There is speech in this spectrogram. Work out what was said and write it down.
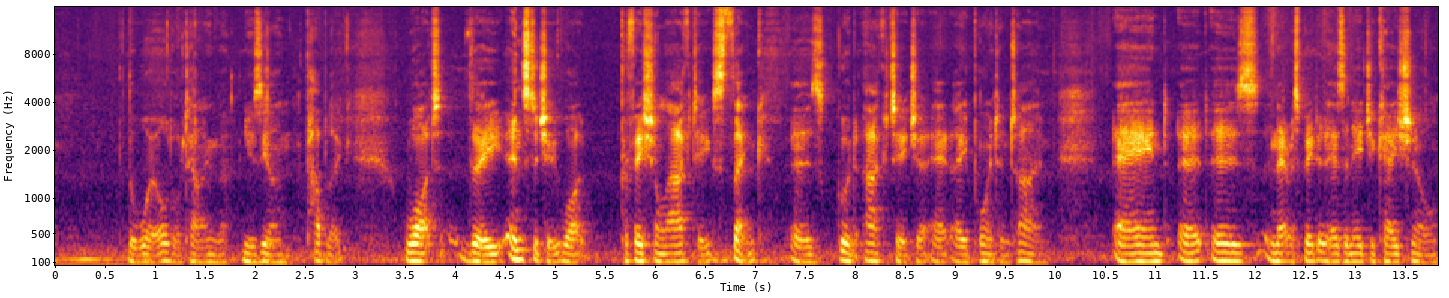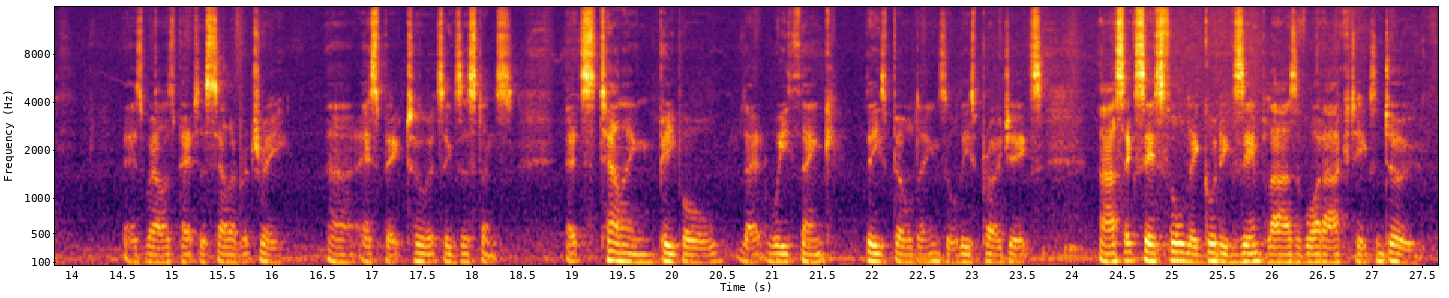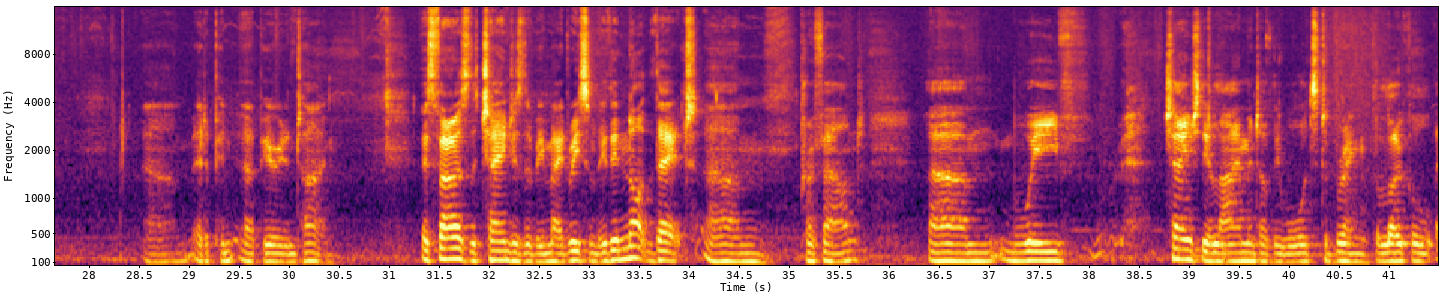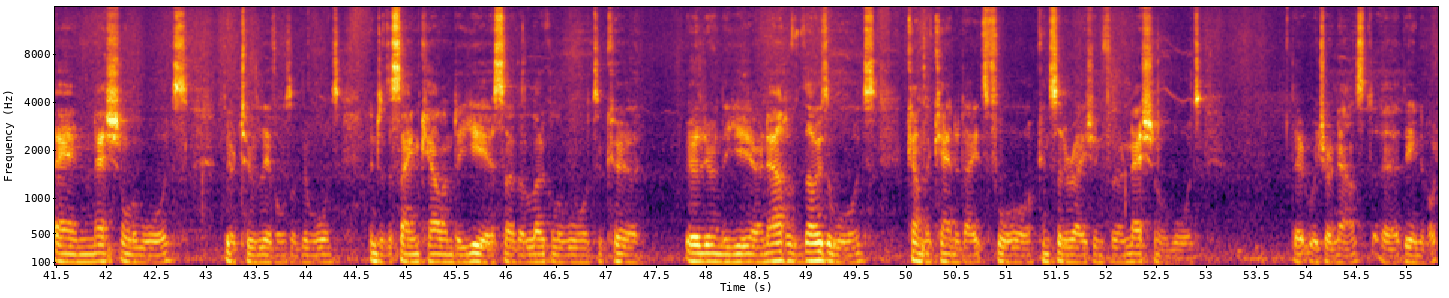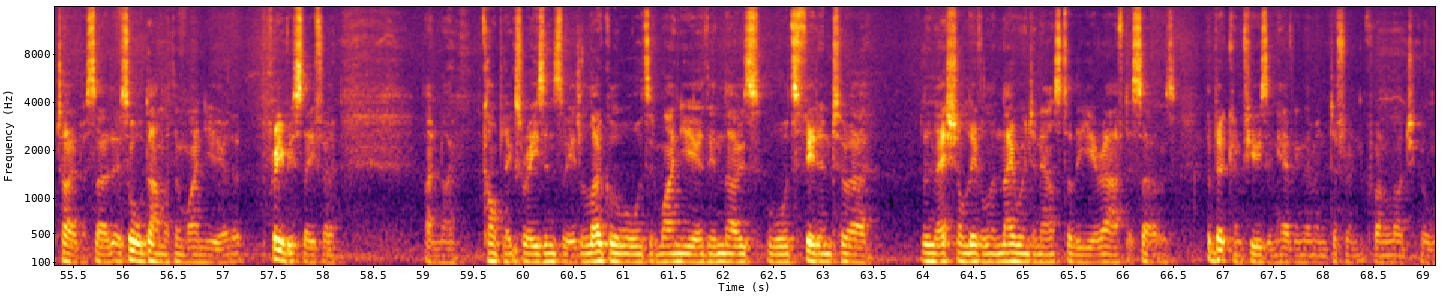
the world or telling the New Zealand public what the Institute, what professional architects think is good architecture at a point in time. And it is, in that respect, it has an educational as well as perhaps a celebratory uh, aspect to its existence. It's telling people that we think these buildings or these projects are successful, they're good exemplars of what architects do um, at a, pin, a, period in time. As far as the changes that have been made recently, they're not that um, profound. Um, we've changed the alignment of the awards to bring the local and national awards, there are two levels of the awards, into the same calendar year, so the local awards occur earlier in the year, and out of those awards come the candidates for consideration for the national awards, that, which are announced uh, at the end of October. So it's all done within one year. That Previously, for I don't know complex reasons, we had local awards in one year, then those awards fed into a, the national level, and they weren't announced till the year after. So it was a bit confusing having them in different chronological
